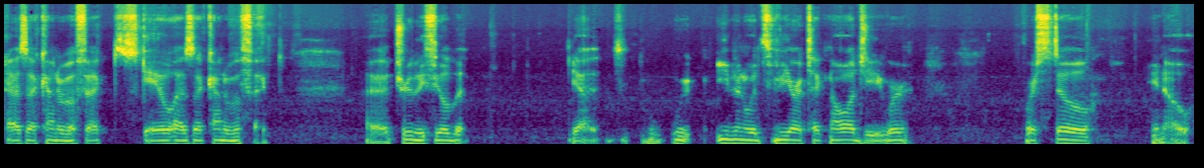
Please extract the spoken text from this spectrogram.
has that kind of effect. Scale has that kind of effect. I truly feel that yeah we, even with vr technology we're we're still you know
